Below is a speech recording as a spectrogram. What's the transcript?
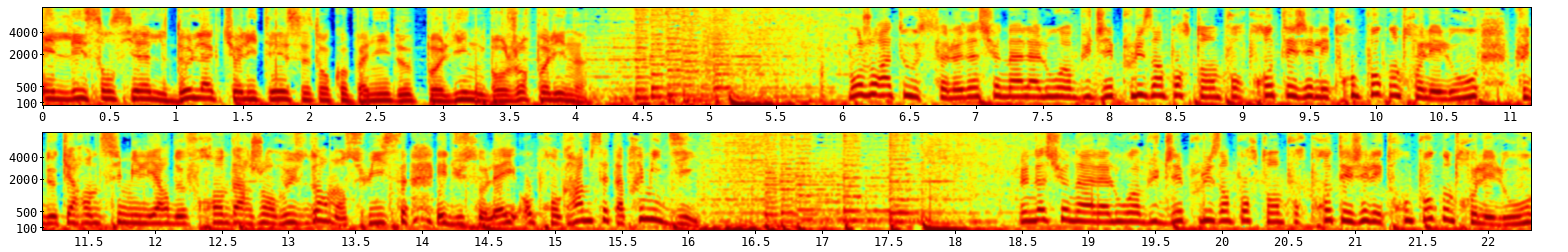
Et l'essentiel de l'actualité, c'est en compagnie de Pauline. Bonjour Pauline. Bonjour à tous. Le national alloue un budget plus important pour protéger les troupeaux contre les loups. Plus de 46 milliards de francs d'argent russe dorment en Suisse et du soleil au programme cet après-midi. Le national alloue un budget plus important pour protéger les troupeaux contre les loups.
